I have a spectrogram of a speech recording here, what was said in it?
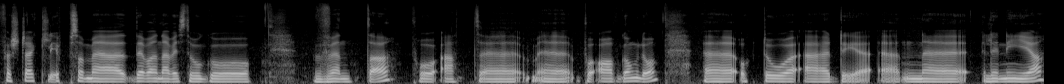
första klipp som är, det var när vi stod och vänta på, att, eh, på avgång då. Eh, och då är det en eh, Linnea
